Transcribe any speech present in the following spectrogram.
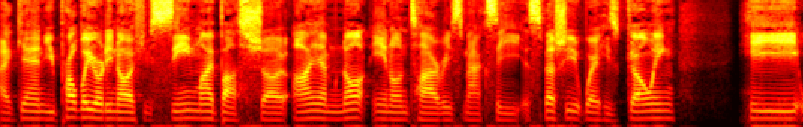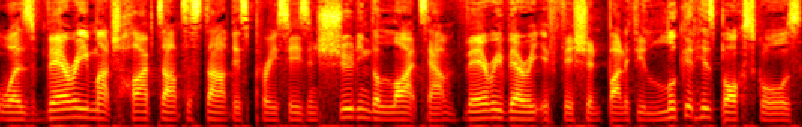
again, you probably already know if you've seen my bus show. I am not in on Tyrese Maxey, especially where he's going. He was very much hyped up to start this preseason, shooting the lights out, very, very efficient. But if you look at his box scores,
